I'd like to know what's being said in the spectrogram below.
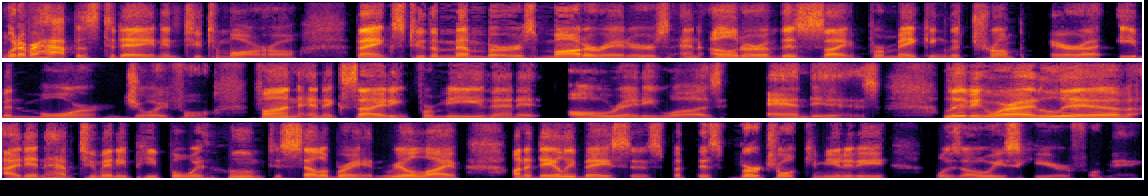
Whatever happens today and into tomorrow, thanks to the members, moderators, and owner of this site for making the Trump era even more joyful, fun, and exciting for me than it already was and is. Living where I live, I didn't have too many people with whom to celebrate in real life on a daily basis, but this virtual community was always here for me.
